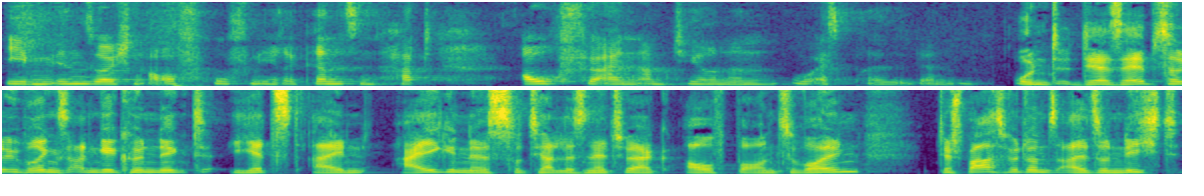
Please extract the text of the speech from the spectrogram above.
eben in solchen Aufrufen ihre Grenzen hat auch für einen amtierenden US-Präsidenten. Und der selbst hat übrigens angekündigt, jetzt ein eigenes soziales Netzwerk aufbauen zu wollen. Der Spaß wird uns also nicht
